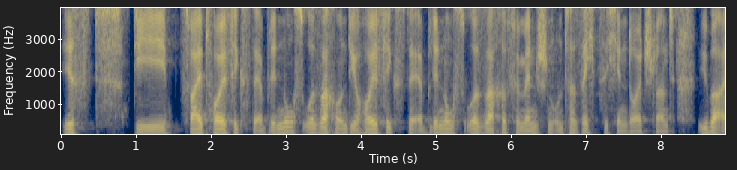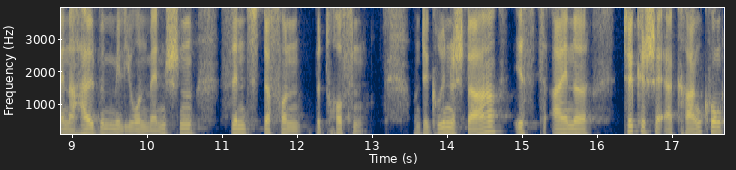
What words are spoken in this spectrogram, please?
ist die zweithäufigste Erblindungsursache und die häufigste Erblindungsursache für Menschen unter 60 in Deutschland. Über eine halbe Million Menschen sind davon betroffen. Und der grüne Star ist eine tückische Erkrankung,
